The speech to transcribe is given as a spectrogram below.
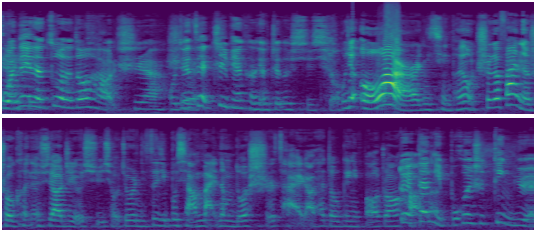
国内的做的都好吃啊，我觉得在这边可能有这个需求。我觉得偶尔你请朋友吃个饭的时候，可能需要这个需求，就是你自己不想买那么多食。材，然后他都给你包装好。对，但你不会是订阅，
